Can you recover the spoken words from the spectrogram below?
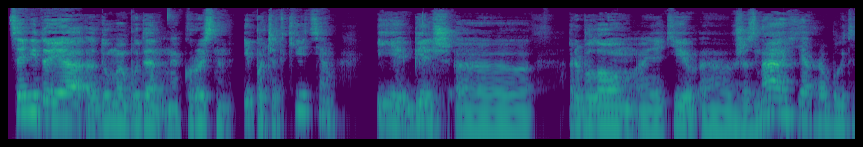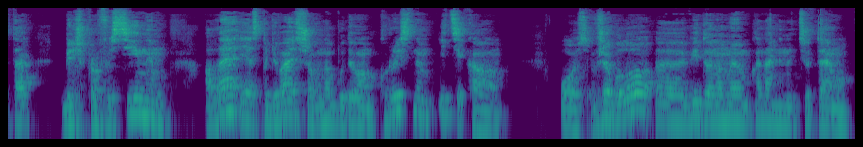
це відео, я думаю, буде корисним і початківцям, і більш риболовам, які вже знають, як робити, так, більш професійним. Але я сподіваюся, що воно буде вам корисним і цікавим. Ось, вже було е, відео на моєму каналі на цю тему.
